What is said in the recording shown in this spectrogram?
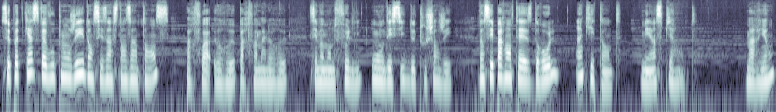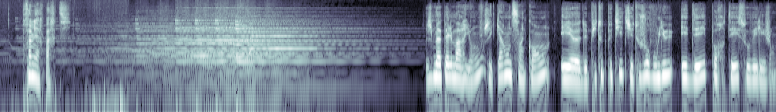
ce podcast va vous plonger dans ces instants intenses, parfois heureux, parfois malheureux, ces moments de folie où on décide de tout changer, dans ces parenthèses drôles, inquiétantes, mais inspirantes. Marion, première partie. Je m'appelle Marion, j'ai 45 ans et euh, depuis toute petite, j'ai toujours voulu aider, porter, sauver les gens.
